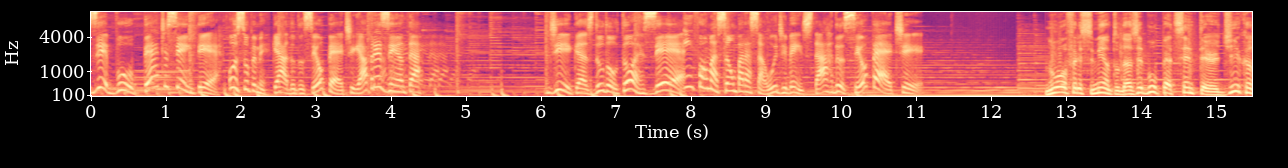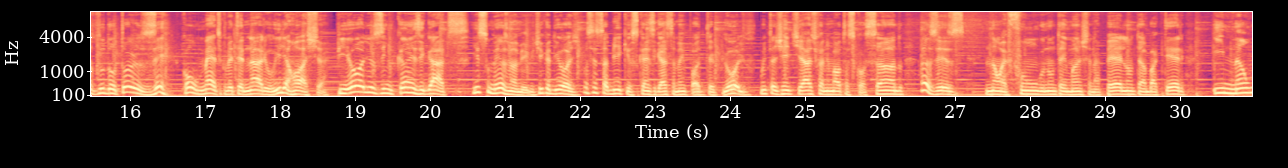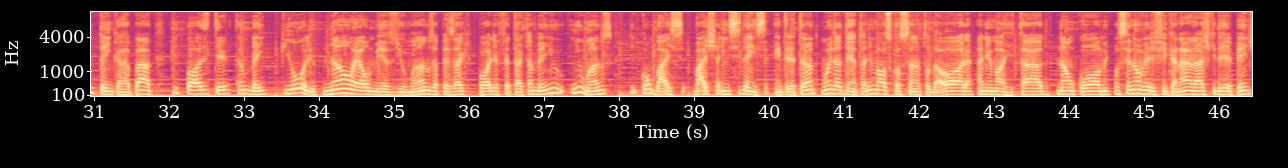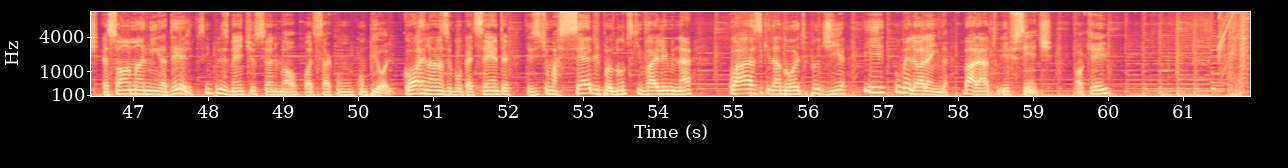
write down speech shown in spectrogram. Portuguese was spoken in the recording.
Zebu Pet Center, o supermercado do seu pet, apresenta. Dicas do Doutor Z. Informação para a saúde e bem-estar do seu pet. No oferecimento da Zebu Pet Center, dicas do Dr. Z com o médico veterinário William Rocha. Piolhos em cães e gatos. Isso mesmo, amigo. Dica de hoje. Você sabia que os cães e gatos também podem ter piolhos? Muita gente acha que o animal está se coçando, às vezes não é fungo, não tem mancha na pele, não tem uma bactéria e não tem carrapato e pode ter também piolho. Não é o mesmo de humanos, apesar que pode afetar também em humanos e com baixa, incidência. Entretanto, muito atento, animal se coçando toda hora, animal irritado, não come, você não verifica nada, acha que de repente é só uma mania dele, simplesmente o seu animal pode estar com, com piolho. Corre lá na Zebu Pet Center, existe uma série de produtos que vai eliminar quase que da noite para o dia e o melhor ainda, barato e eficiente, ok?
